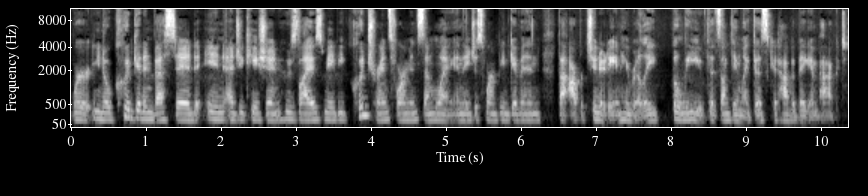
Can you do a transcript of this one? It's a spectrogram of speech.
were, you know, could get invested in education, whose lives maybe could transform in some way, and they just weren't being given that opportunity. And he really believed that something like this could have a big impact.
